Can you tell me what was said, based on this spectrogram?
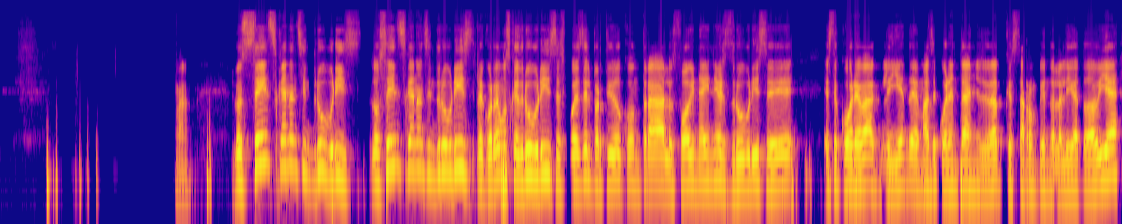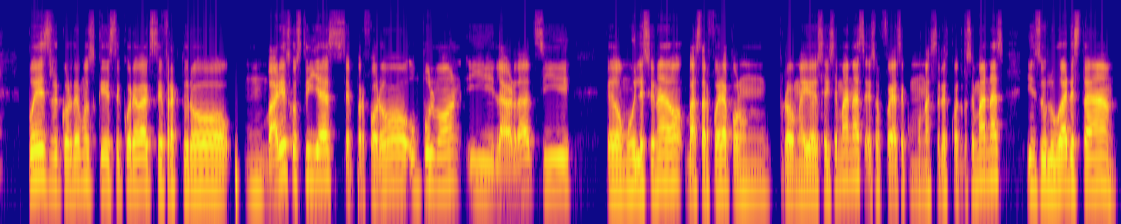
Bueno, los Saints ganan sin Drew Brees. Los Saints ganan sin Drew Brees. Recordemos que Drew Brees, después del partido contra los 49ers, Drew Brees, eh, este quarterback, leyenda de más de 40 años de edad, que está rompiendo la liga todavía, pues recordemos que este quarterback se fracturó varias costillas, se perforó un pulmón y la verdad sí quedó muy lesionado. Va a estar fuera por un promedio de seis semanas. Eso fue hace como unas tres, cuatro semanas. Y en su lugar está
